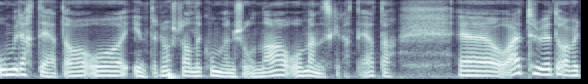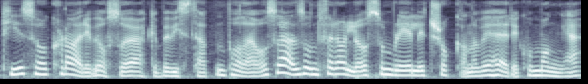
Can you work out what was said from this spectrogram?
om rettigheter og internasjonale konvensjoner og menneskerettigheter. Eh, og jeg tror at over tid så klarer vi også å øke bevisstheten på det. Og så er det sånn for alle oss som blir litt sjokka når vi hører hvor mange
